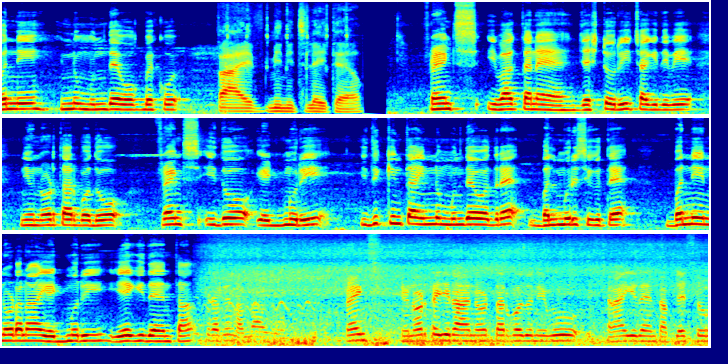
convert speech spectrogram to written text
ಬನ್ನಿ ಇನ್ನು ಮುಂದೆ ಹೋಗಬೇಕು. ಫೈವ್ ಮಿನಿಟ್ಸ್ ಲೈಟರ್ ಫ್ರೆಂಡ್ಸ್ ಇವಾಗ ತಾನೇ ಜಸ್ಟು ರೀಚ್ ಆಗಿದ್ದೀವಿ. ನೀವು ನೋಡ್ತಾ ಇರ್ಬೋದು. ಫ್ರೆಂಡ್ಸ್ ಇದು ಎಡ್ಮುರಿ. ಇದಕ್ಕಿಂತ ಇನ್ನು ಮುಂದೆ ಹೋದರೆ ಬಲ್ಮುರಿ ಸಿಗುತ್ತೆ. ಬನ್ನಿ ನೋಡೋಣ ಎಡ್ಮುರಿ ಹೇಗಿದೆ ಅಂತ. ಫ್ರೆಂಡ್ಸ್ ನೀವು ನೋಡ್ತಾ ಇದ್ದೀರಾ? ನೋಡ್ತಾ ಇರ್ಬೋದು ನೀವು. ಚೆನ್ನಾಗಿದೆ ಅಂತ ಪ್ಲೇಸು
